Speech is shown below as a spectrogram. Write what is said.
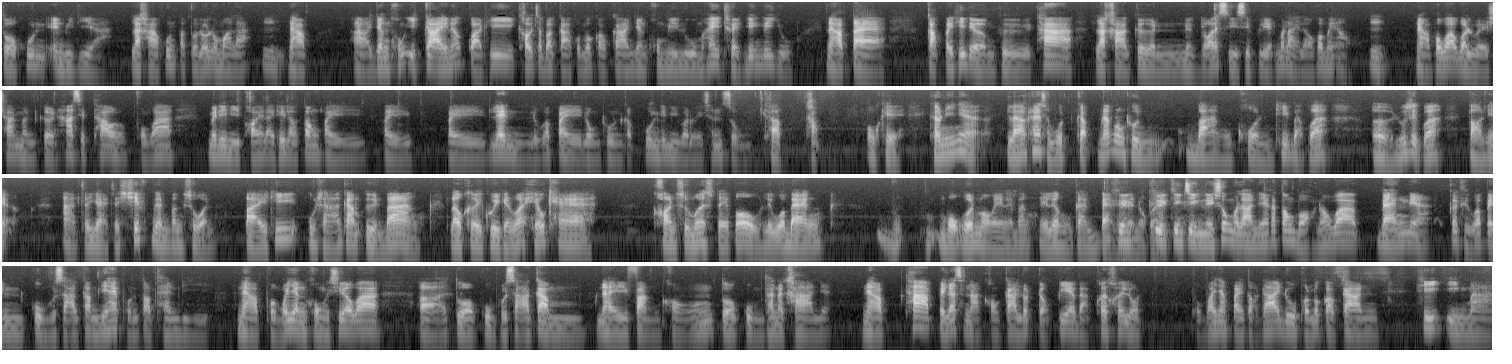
ตัวหุ้น NVIDIA ราคาหุ้นปรับตัวลดลงมาแล้วอืมนะครับอ่ายังคงอีกไกลเนาะกว่าที่เขาจะประกาศผลประกอบการยังคงมีรูมให้เทรดดิ้งได้อยู่นะครับ แต่กลับไปที่เดิมคือถ้าราคาเกิน 140 เหรียญเมื่อไหร่เราก็ไม่เอาอืมนะครับเพราะว่า valuation มันเกิน 50 เท่า ผมว่าไม่ได้มี point อะไรที่เราต้องไปไปไปเล่นหรือว่าไปลงทุนกับหุ้นที่มี valuation สูงครับครับ โอเค คราวนี้เนี่ยแล้วถ้าสมมติกับนักลงทุนบางคนที่แบบว่าเออรู้สึกว่าตอนเนี้ยอาจจะอยากจะชิฟเงินบางส่วนไปที่อุตสาหกรรมอื่นบ้าง เราเคยคุยกันว่า healthcare consumer staple หรือว่าแบงก์โบกมองยังไงบ้างในเรื่องของการแบ่งคือเงินออกไปคือจริง ๆ ในช่วงเวลานี้ก็ต้องบอกนะว่าแบงก์เนี่ยก็ถือว่าเป็นกลุ่มอุตสาหกรรมที่ให้ผลตอบแทนดีนะครับผมก็ยังคงเชื่อว่าเอ่อตัวกลุ่มอุตสาหกรรมในฝั่งของตัวกลุ่มธนาคารเนี่ย นะครับถ้าเป็นลักษณะของการลดดอกเบี้ยแบบค่อยๆ ลด ผมว่ายังไปต่อได้ดูผลประกอบการที่อิงมา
